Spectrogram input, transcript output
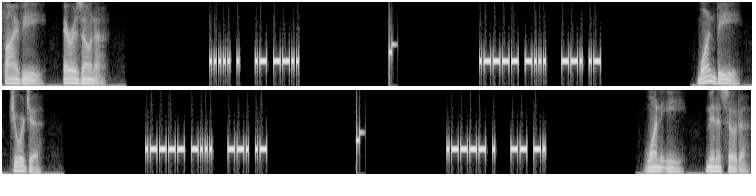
Five E, Arizona. One B, Georgia. 1E, Minnesota.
